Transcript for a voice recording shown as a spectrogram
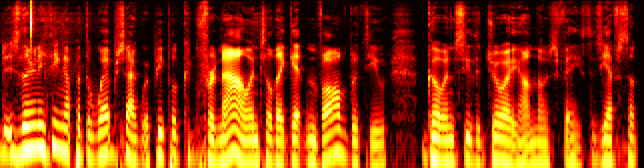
Is there anything up at the website where people could, for now, until they get involved with you, go and see the joy on those faces? You have some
